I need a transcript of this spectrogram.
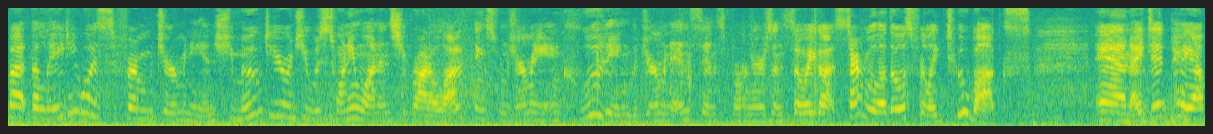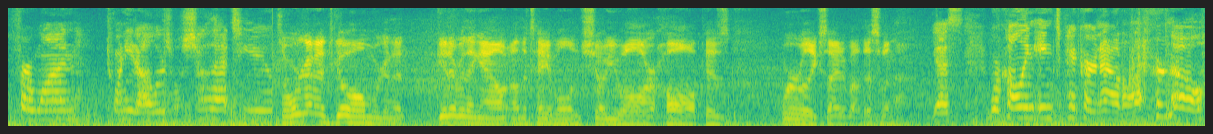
But the lady was from Germany and she moved here when she was 21 and she brought a lot of things from Germany, including the German incense burners. And so we got several of those for like two bucks. And I did pay up for one, $20. We'll show that to you. So we're gonna go home. We're gonna get everything out on the table and show you all our haul because we're really excited about this one. Yes, we're calling Inked Picker now to let her know.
